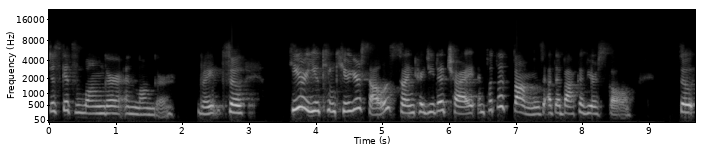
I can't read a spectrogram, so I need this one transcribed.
just gets longer and longer, right? So here you can cue yourselves. So I encourage you to try and put the thumbs at the back of your skull. So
